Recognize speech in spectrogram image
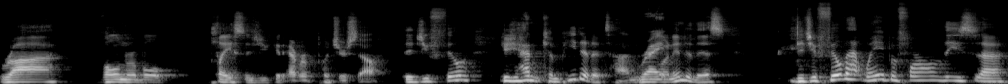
raw, vulnerable places you could ever put yourself. Did you feel because you hadn't competed a ton Right. going into this? Did you feel that way before all these? Uh,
